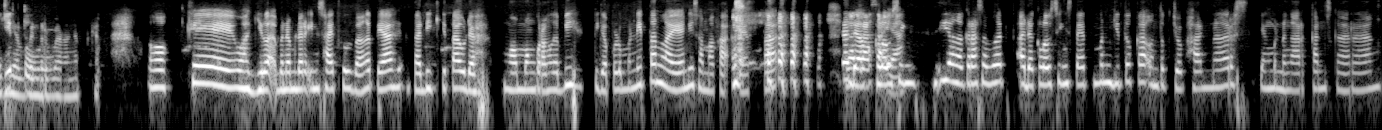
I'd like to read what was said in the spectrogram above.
Iya, Begitu. Iya bener banget kak. Oke, wah gila benar-benar insightful banget ya. Tadi kita udah ngomong kurang lebih 30 menitan lah ya ini sama Kak Eta. ada ya? closing, ya? iya nggak kerasa banget. Ada closing statement gitu Kak untuk job hunters yang mendengarkan sekarang.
